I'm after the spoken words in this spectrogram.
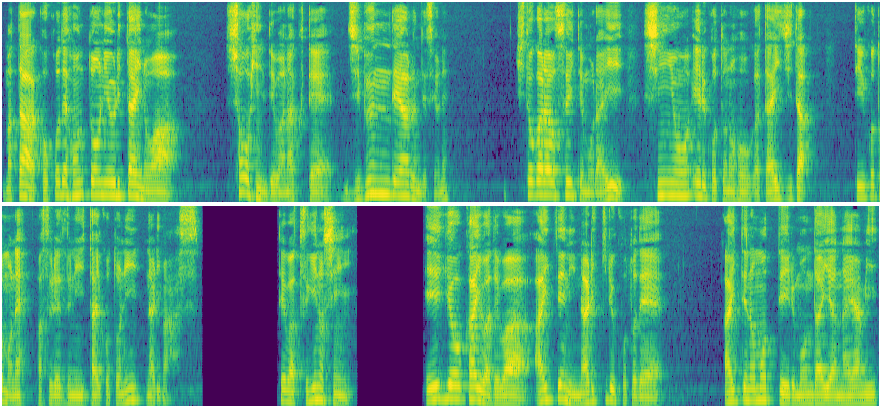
また、ここで本当に売りたいのは、商品ではなくて自分であるんですよね。人柄を好いてもらい、信用を得ることの方が大事だっていうこともね、忘れずに言いたいことになります。では次のシーン。営業会話では相手になりきることで、相手の持っている問題や悩み、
